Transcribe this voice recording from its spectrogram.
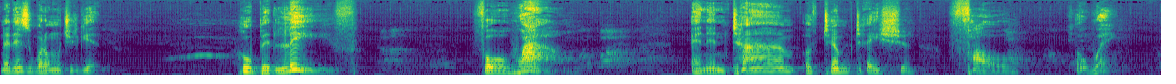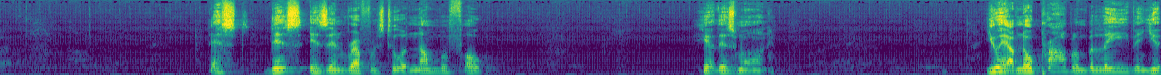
Now, this is what I want you to get. Who believe for a while, and in time of temptation, fall away. That's, this is in reference to a number of folk here this morning. You have no problem believing. You,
